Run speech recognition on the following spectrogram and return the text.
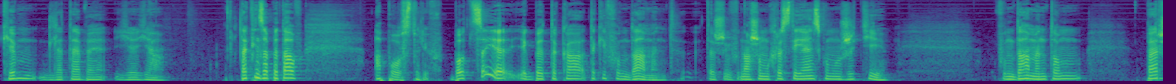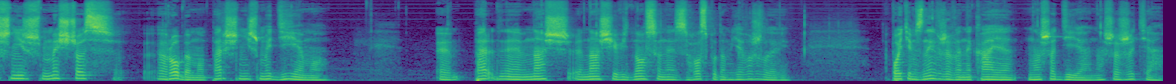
Ким для тебе є я? Так він запитав апостолів, бо це є якби така, такий фундамент теж в нашому християнському житті. Фундаментом, перш ніж ми щось робимо, перш ніж ми діємо, е, е, наш, наші відносини з Господом є важливі. Потім з них вже виникає наша дія, наше життя.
